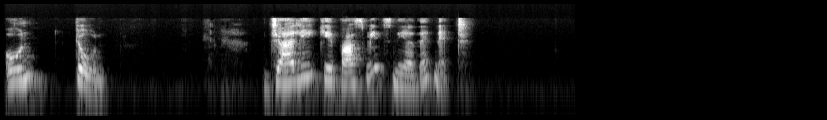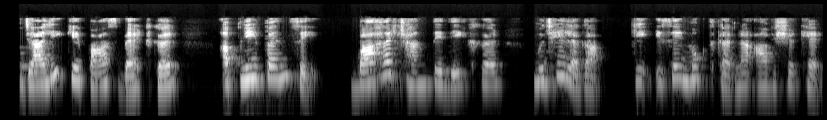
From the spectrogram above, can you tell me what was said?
own tone. Jali ke paas means near the net. जाली के पास बैठकर अपनीपन से बाहर झांकते देखकर मुझे लगा कि इसे मुक्त करना आवश्यक है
